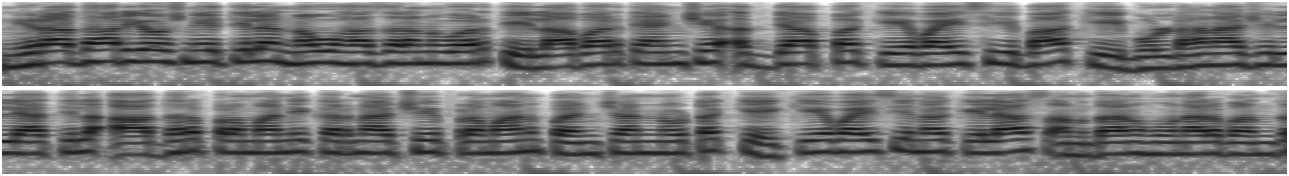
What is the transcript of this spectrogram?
निराधार योजनेतील नऊ हजारांवरती लाभार्थ्यांचे अद्याप के वाय सी बाकी. बुलढाणा जिल्ह्यातील आधार प्रमाणीकरणाचे प्रमाण पंच्याण्णव टक्के. के वाय सी न केल्यास अनुदान होणार बंद.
